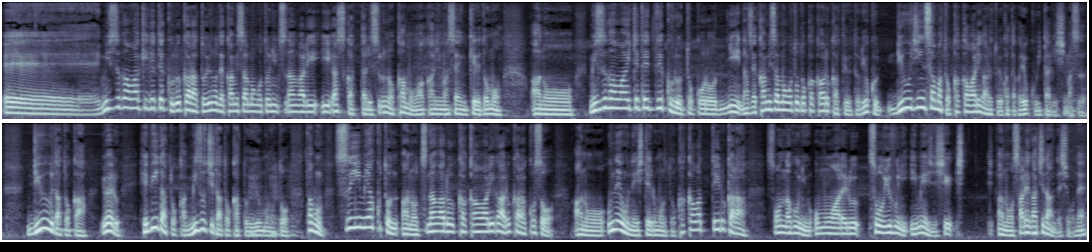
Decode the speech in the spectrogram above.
えー、水が湧き出てくるからというので神様ごとにつながりやすかったりするのかもわかりませんけれども、あのー水が湧いて出てくるところになぜ神様ごとと関わるかというと、よく竜神様と関わりがあるという方がよくいたりします。竜だとか、いわゆる蛇だとか水地だとかというものと、多分水脈とあの、つながる関わりがあるからこそ、あの、うねうねしているものと関わっているから、そんな風に思われる、そういう風にイメージし、しあの、されがちなんでしょうね。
